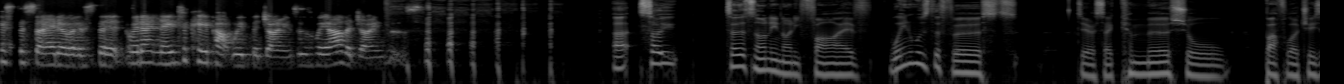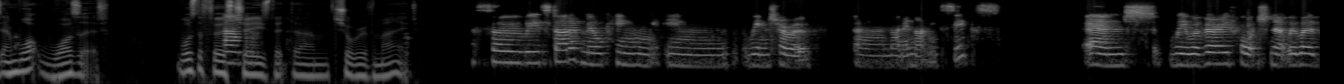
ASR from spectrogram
used to say to us that we don't need to keep up with the Joneses. We are the Joneses. uh, so, so that's 1995. When was the first, dare I say, commercial buffalo cheese, and what was it? What was the first um, cheese that um, Shaw River made? So we started milking in winter of uh, 1996. And we were very fortunate. We were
